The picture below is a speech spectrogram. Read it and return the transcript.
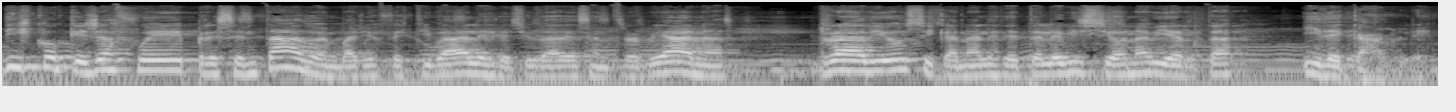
Disco que ya fue presentado en varios festivales de ciudades entrerrianas, radios y canales de televisión abierta y de cable.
